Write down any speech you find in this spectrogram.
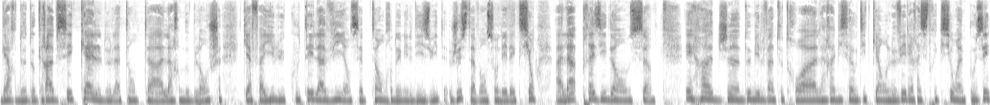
garde de graves séquelles de l'attentat à l'arme blanche qui a failli lui coûter la vie en septembre 2018, juste avant son élection à la présidence. Et Hajj 2023, l'Arabie Saoudite qui a enlevé les restrictions imposées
